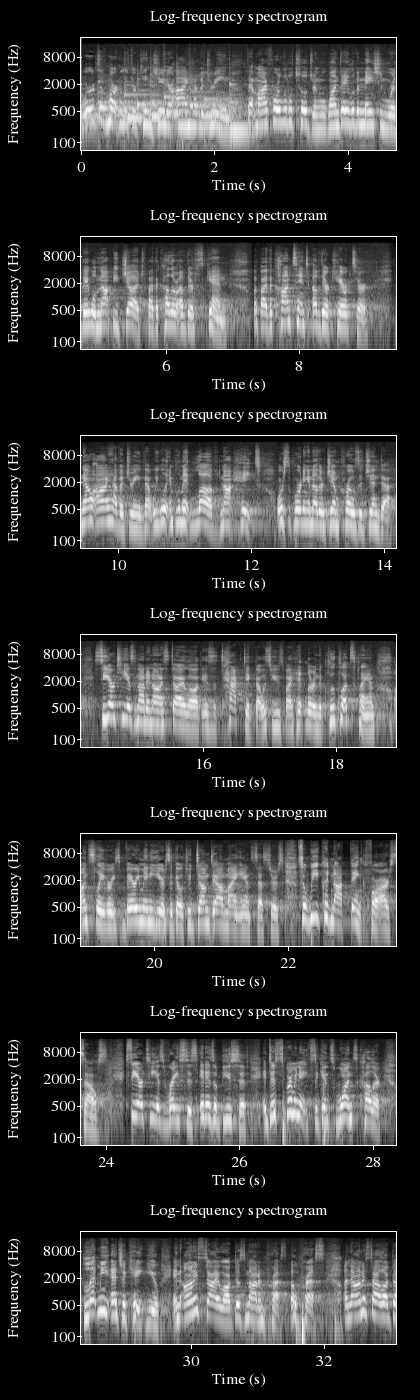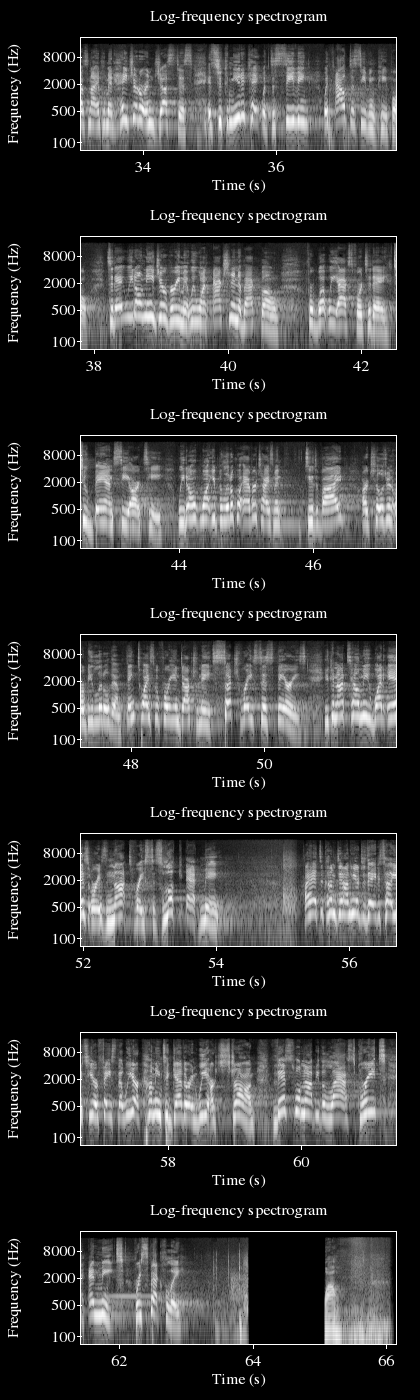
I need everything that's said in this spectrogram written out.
words of Martin Luther King Jr., I have a dream that my four little children will one day live in a nation where they will not be judged by the color of their skin, but by the content of their character. Now I have a dream that we will implement love, not hate, or supporting another Jim Crow's agenda. CRT is not an honest dialogue. It is a tactic that was used by Hitler and the Ku Klux Klan on slavery very many years ago to dumb down my ancestors so we could not think for ourselves. CRT is racist. It is abusive. It discriminates against one's color. Let me educate you. An honest dialogue does not impress, oppress. An honest dialogue does not implement hatred or injustice. It's to communicate with deceiving, without deceiving people. Today, we don't need your agreement. We want action and a backbone for what we asked for today to ban CRT. We don't want your political advertisement to divide our children or belittle them. Think twice before you indoctrinate such racist theories. You cannot tell me what is or is not racist. Look at me. I had to come down here today to tell you to your face that we are coming together and we are strong. This will not be the last. Greet and meet respectfully. Wow.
